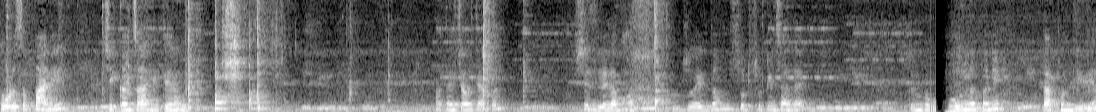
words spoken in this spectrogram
थोडंसं पाणी चिकनचं आहे ते राहू ह्याच्यावरती आपण शिजलेला भात जो एकदम सुटसुटीत झाला आहे तुम्ही बघू पूर्णपणे टाकून घेऊया.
